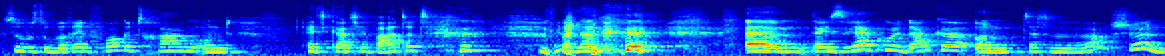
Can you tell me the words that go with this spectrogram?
so souverän vorgetragen und hätte ich gar nicht erwartet. und dann ähm, dachte ich so, ja, cool, danke. Und dachte mir, ja, schön.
